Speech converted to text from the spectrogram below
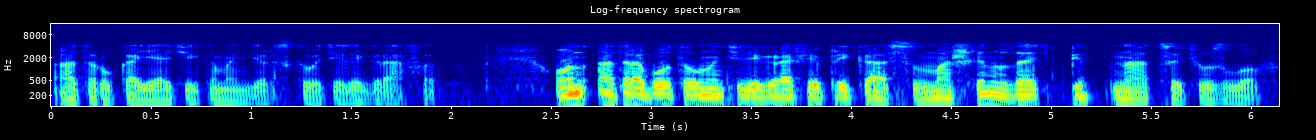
от рукояти командирского телеграфа. Он отработал на телеграфе приказ в машину дать 15 узлов.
